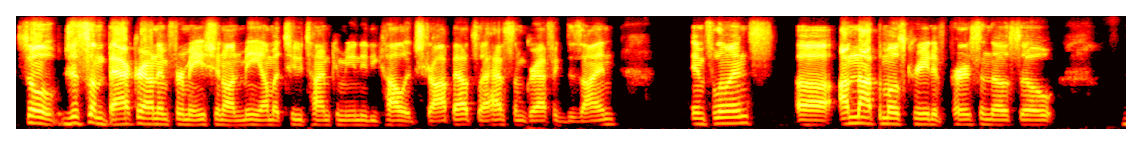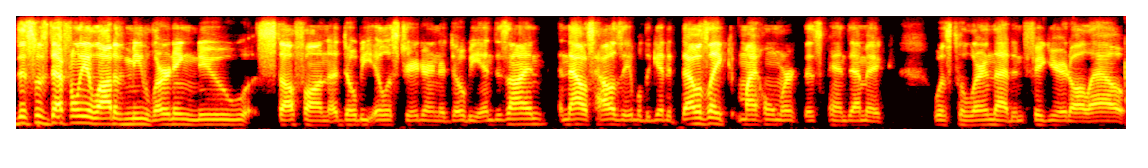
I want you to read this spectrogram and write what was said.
so just some background information on me. I'm a two-time community college dropout, so I have some graphic design influence. Uh, I'm not the most creative person though, so this was definitely a lot of me learning new stuff on Adobe Illustrator and Adobe InDesign, and that was how I was able to get it. That was like my homework this pandemic was to learn that and figure it all out.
